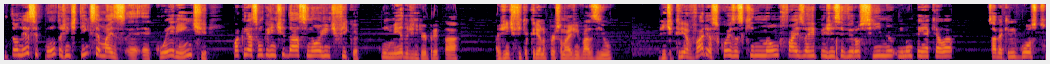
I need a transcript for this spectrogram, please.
Então, nesse ponto, a gente tem que ser mais é, é, coerente com a criação que a gente dá, senão a gente fica com medo de interpretar, a gente fica criando personagem vazio, a gente cria várias coisas que não faz o RPG ser verossímil e não tem aquela, sabe, aquele gosto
